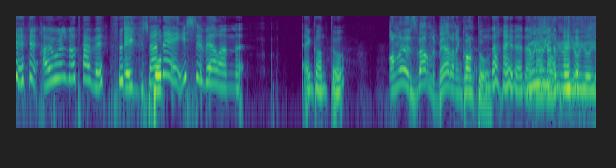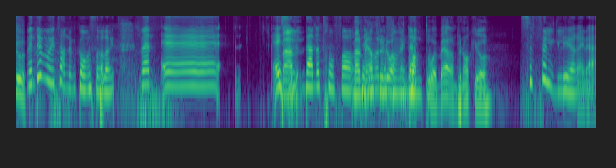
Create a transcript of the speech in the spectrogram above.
I will not have it. Den er ikke bedre enn Encanto. annerledes verden er bedre enn Encanto. Nei, nei, nei. Nei, nei. jo. Men det må vi ta når vi kommer så langt. Men eh, jeg synes, Men- denne trumfer Men mener du at en. Encanto er bedre enn Pinocchio? Selvfølgelig gjør jeg det.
